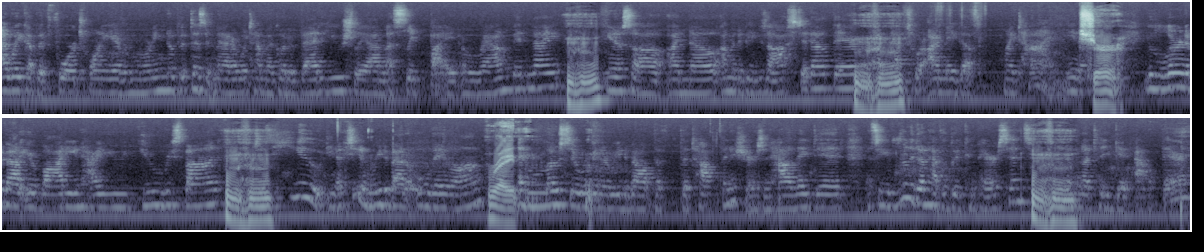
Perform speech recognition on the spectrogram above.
I wake up at 4:20 every morning. No, but it doesn't matter what time I go to bed. Usually I'm asleep by around midnight. Mm-hmm. You know, so I know I'm going to be exhausted out there. And that's where I make up my time. You know, Sure. You learn about your body and how you you respond, Mm-hmm. which is huge. You know, 'cause you can read about it all day long. Right. And mostly we're going to read about the, the top finishers and how they did. And so you really don't have a good comparison. So Mm-hmm. until you get out there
